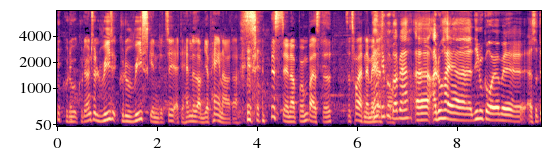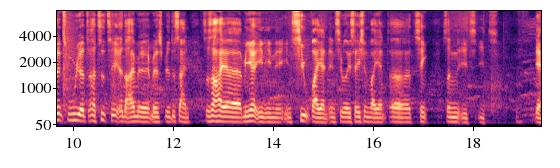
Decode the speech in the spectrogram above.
Øh, Kunne du, kunne du eventuelt re, kunne du reskin det til, at det handlede om japanere, der sender- bomber afsted? Så tror jeg, at den er med Ja, det kunne år. godt være. Uh, ej, nu har jeg, lige nu går jeg med, altså den smule, jeg har tid til at lege med, med spildesign. Så så har jeg mere en, en, en civ-variant, en civilization-variant uh, ting. Sådan et, et ja,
